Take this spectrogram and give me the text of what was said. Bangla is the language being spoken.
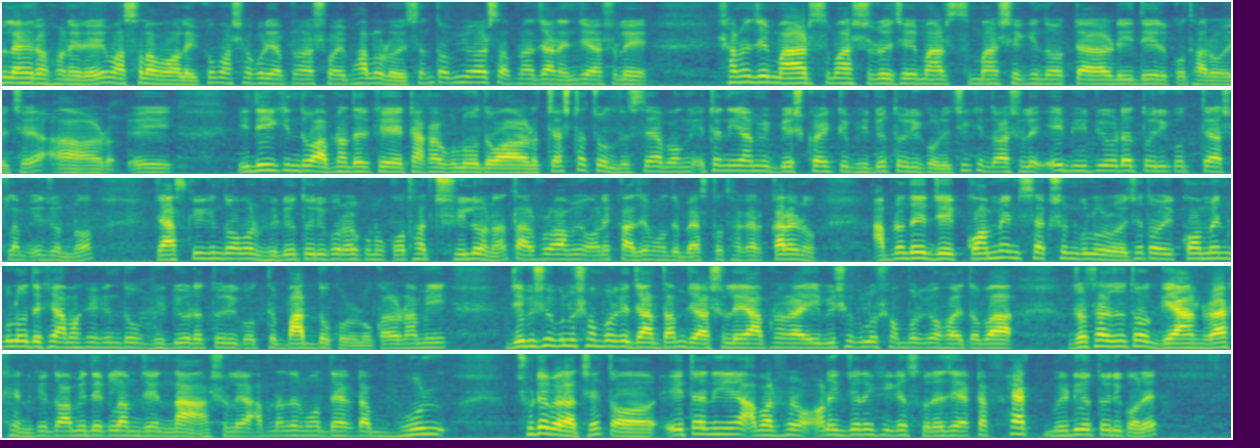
বিসমিল্লাহির রহমানির রহিম। আসসালামু আলাইকুম। আশা করি আপনারা সবাই ভালো রয়েছেন। তো ভিউয়ার্স আপনারা জানেন যে আসলে সামনে যে মার্চ মাস রয়েছে মার্চ মাসে কিন্তু একটা ঈদের কথা রয়েছে। আর এই ঈদেই কিন্তু আপনাদেরকে টাকাগুলো দেওয়ার চেষ্টা চলতেছে এবং এটা নিয়ে আমি বেশ কয়েকটি ভিডিও তৈরি করেছি, কিন্তু আসলে এই ভিডিওটা তৈরি করতে আসলাম এই জন্য যে আজকে কিন্তু আমার ভিডিও তৈরি করার কোনো কথা ছিল না। তারপর আমি অনেক কাজের মধ্যে ব্যস্ত থাকার কারণেও আপনাদের যে কমেন্ট সেকশনগুলো রয়েছে, তো ওই কমেন্টগুলো দেখে আমাকে কিন্তু ভিডিওটা তৈরি করতে বাধ্য করল। কারণ আমি যে বিষয়গুলো সম্পর্কে জানতাম যে আসলে আপনারা এই বিষয়গুলো সম্পর্কে হয়তো বা যথাযথ জ্ঞান রাখেন, কিন্তু আমি দেখলাম যে না, আসলে আপনাদের মধ্যে একটা ভুল ছুটে বেড়াচ্ছে, তো এটা নিয়ে আবার ফের অনেকজনে কি করে যে একটা ফ্যাক্ট ভিডিও তৈরি করে।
